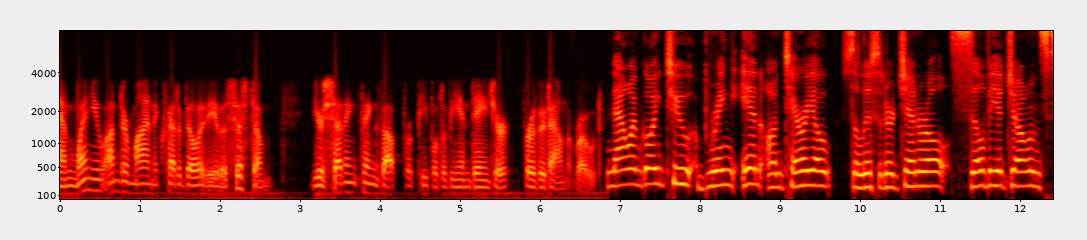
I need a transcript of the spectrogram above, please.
And when you undermine the credibility of the system, you're setting things up for people to be in danger further down the road. Now I'm going to bring in Ontario Solicitor General Sylvia Jones.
